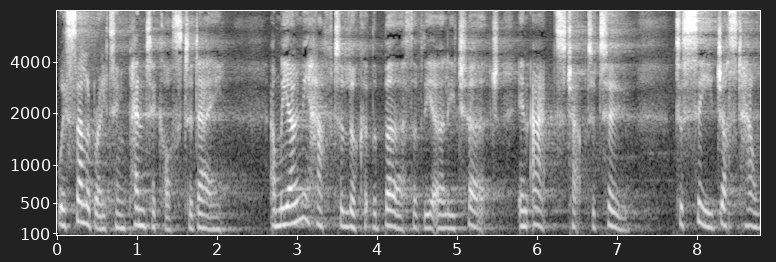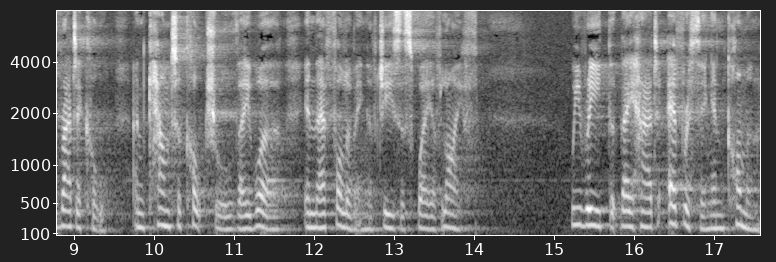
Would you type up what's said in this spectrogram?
We're celebrating Pentecost today, and we only have to look at the birth of the early church in Acts chapter 2 to see just how radical and countercultural they were in their following of Jesus' way of life. We read that they had everything in common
